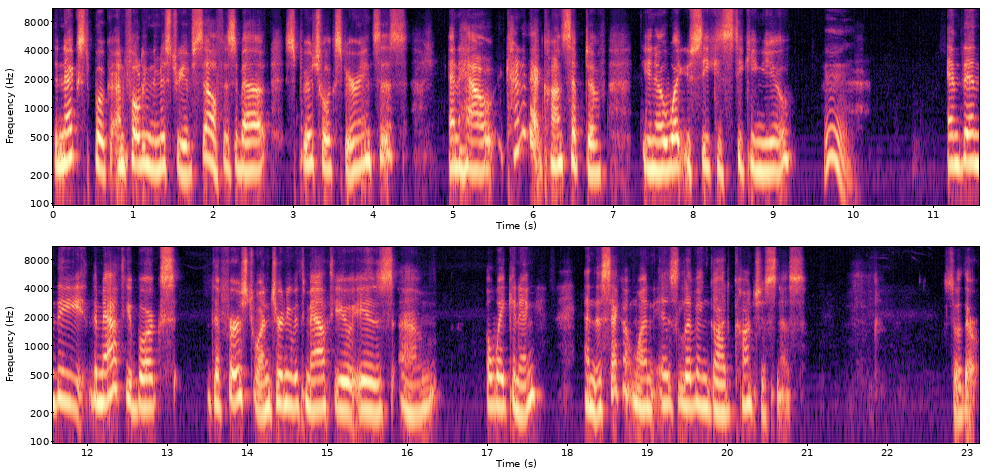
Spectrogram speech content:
The next book, Unfolding the Mystery of Self, is about spiritual experiences and how kind of that concept of, you know, what you seek is seeking you. Mm. And then the the Matthew books, the first one, Journey with Matthew, is um, awakening, and the second one is living God consciousness. So they're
